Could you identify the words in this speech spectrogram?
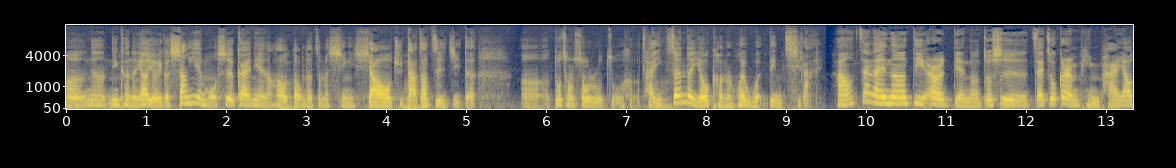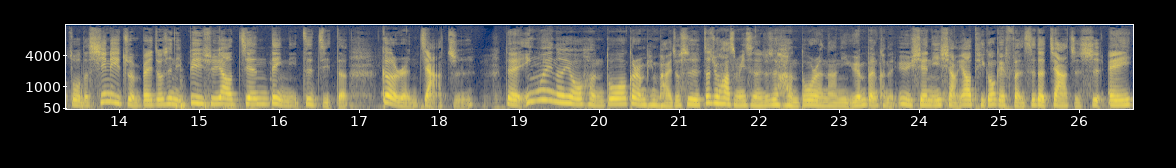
嗯、呃，那你可能要有一个商业模式的概念，然后懂得怎么行销，去打造自己的呃多重收入组合，才真的有可能会稳定起来。好，再来呢，第二点呢，就是在做个人品牌要做的心理准备，就是你必须要坚定你自己的个人价值。对，因为呢，有很多个人品牌，就是这句话什么意思呢？就是很多人呢、啊，你原本可能预先你想要提供给粉丝的价值是 A，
